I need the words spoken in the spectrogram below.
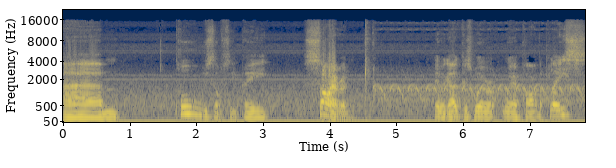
Um, pulse, obviously P. Siren. Here we go, because we're we're part of the police.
